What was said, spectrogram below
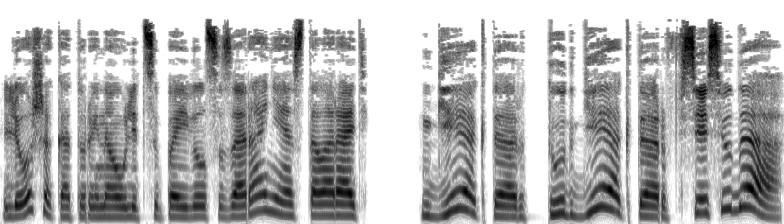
Лёша, который на улице появился заранее, стал орать «Гектор! Тут Гектор! Все сюда!»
